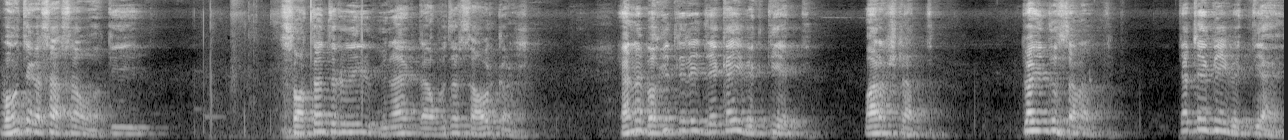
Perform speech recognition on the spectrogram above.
बहुतेक असं असावं की स्वातंत्र्यवीर विनायक दामोदर सावरकर यांना बघितलेले जे काही व्यक्ती आहेत महाराष्ट्रात किंवा हिंदुस्थानात त्यातली मी व्यक्ती आहे.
